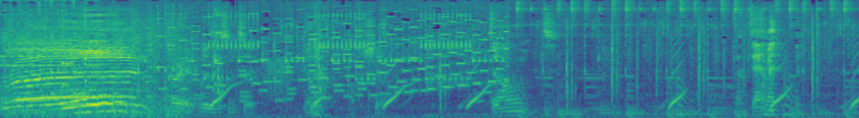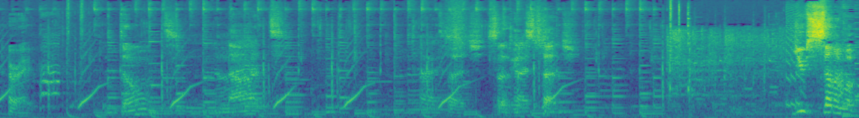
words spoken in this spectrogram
Run! Oh. Alright, what does this say? Don't. Oh, shit. Don't. God damn it. Alright. Don't not Touch. touch. So Touch. touch. You son of a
